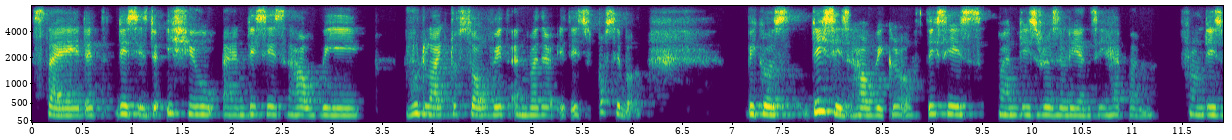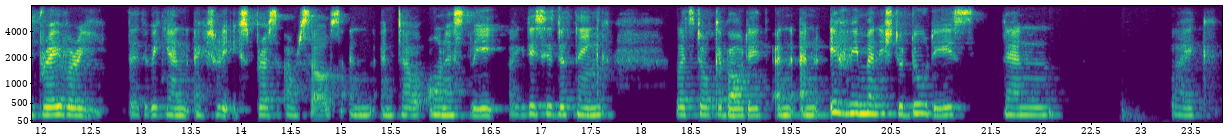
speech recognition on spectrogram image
say that this is the issue and this is how we would like to solve it and whether it is possible. Because this is how we grow. This is when this resiliency happen from this bravery that we can actually express ourselves and and tell honestly like this is the thing let's talk about it. And and if we manage to do this then like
